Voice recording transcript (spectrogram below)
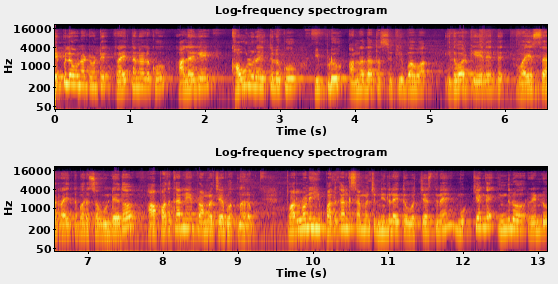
ఏపీలో ఉన్నటువంటి రైతన్నలకు అలాగే కౌలు రైతులకు ఇప్పుడు అన్నదాత సుఖీభావ ఇదివరకు ఏదైతే వైఎస్ఆర్ రైతు భరోసా ఉండేదో ఆ పథకాన్ని అమలు చేయబోతున్నారు. త్వరలోనే ఈ పథకానికి సంబంధించిన నిధులు అయితే వచ్చేస్తున్నాయి. ముఖ్యంగా ఇందులో రెండు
